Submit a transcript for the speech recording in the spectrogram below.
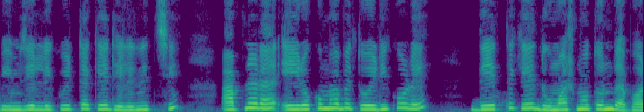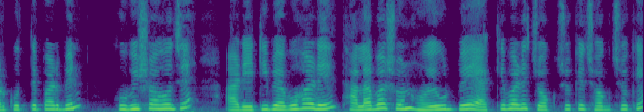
ভীম জেল লিকুইডটাকে ঢেলে নিচ্ছি। আপনারা এই রকমভাবে তৈরি করে দেড় থেকে দু মাস মতন ব্যবহার করতে পারবেন। খুবই সহজে, আর এটি ব্যবহারে থালা বাসন হয়ে উঠবে একেবারে চকচকে ঝকঝকে।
